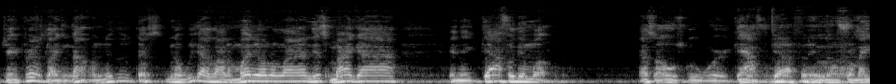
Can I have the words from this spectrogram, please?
J Prince was like, no, nigga, that's you know, we got a lot of money on the line. This my guy, and they gaffled him up. That's an old school word, gaffle. Gaffled him up. from a,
